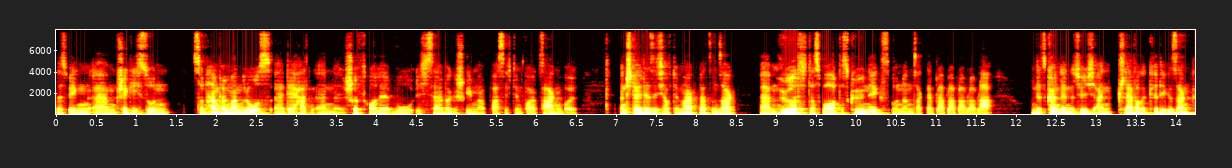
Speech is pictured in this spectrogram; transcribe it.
deswegen ähm, schicke ich so einen so Hampelmann los, äh, der hat eine Schriftrolle, wo ich selber geschrieben habe, was ich dem Volk sagen will. Dann stellt er sich auf den Marktplatz und sagt, ähm, hört das Wort des Königs und dann sagt er bla bla bla bla bla. Und jetzt könnte natürlich ein cleverer Kritiker sagen,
